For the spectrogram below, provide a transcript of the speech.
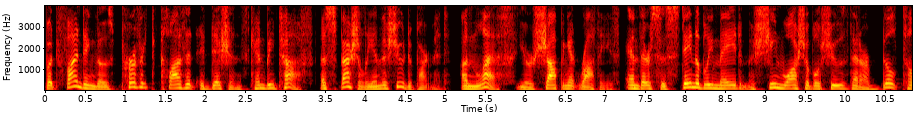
But finding those perfect closet additions can be tough, especially in the shoe department. Unless you're shopping at Rothy's and their sustainably made machine washable shoes that are built to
